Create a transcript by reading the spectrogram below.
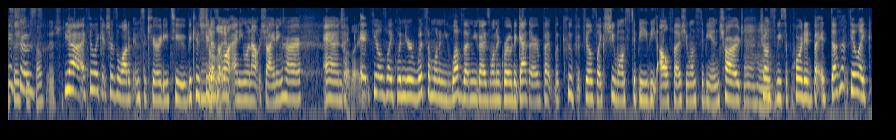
think I it shows- she's selfish. Yeah, I feel like it shows a lot of insecurity too because she doesn't want anyone outshining her. And Totally. it feels like when you're with someone and you love them, you guys want to grow together. But with Coop, it feels like she wants to be the alpha. She wants to be in charge. Mm-hmm. She wants to be supported. But it doesn't feel like.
